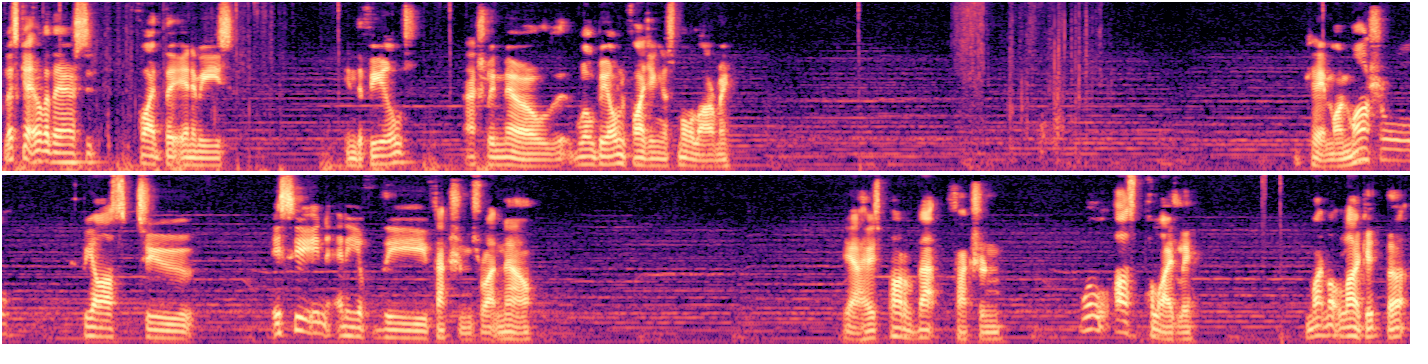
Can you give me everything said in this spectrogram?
Let's get over there to fight the enemies in the field. Actually, no, we'll be only fighting a small army. Okay, my marshal could be asked to... Is he in any of the factions right now? Yeah, he's part of that faction. We'll ask politely. Might not like it, but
